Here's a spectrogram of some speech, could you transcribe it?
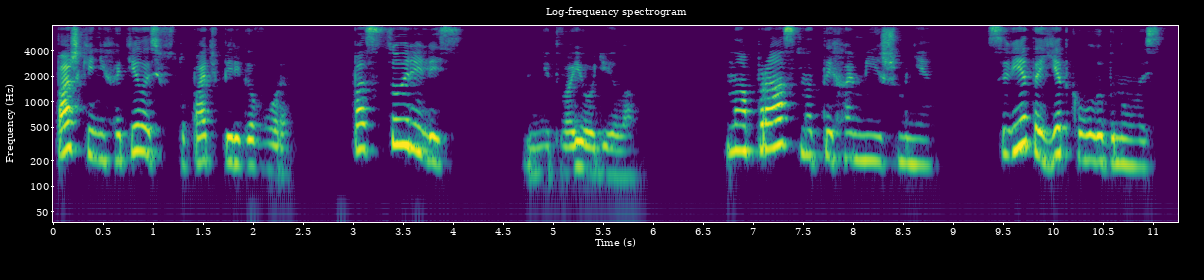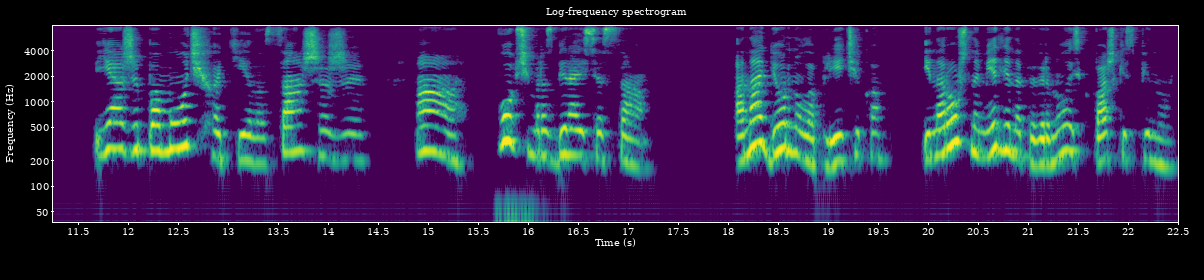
Пашке не хотелось вступать в переговоры. Поссорились? Не твое дело. Напрасно ты хамишь мне. Света едко улыбнулась. Я же помочь хотела, Саша же. А, в общем, разбирайся сам. Она дернула плечиком, и нарочно медленно повернулась к Пашке спиной.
